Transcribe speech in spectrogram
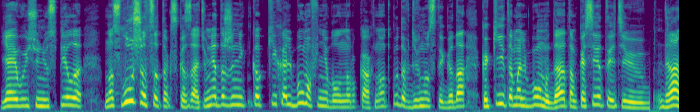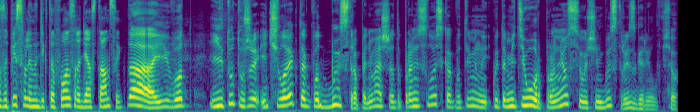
Я его еще не успела наслушаться, так сказать. У меня даже никаких альбомов не было на руках. Но откуда в 90-е годы какие там альбомы, да, там кассеты эти... Да, записывали на диктофон с радиостанций. Да, и вот и тут уже и человек так вот быстро, понимаешь, это пронеслось, как вот именно какой-то метеор пронесся очень быстро и сгорел. Все.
